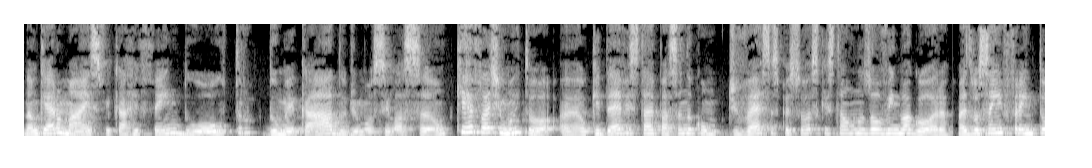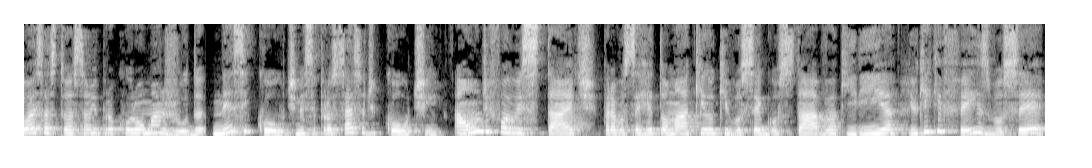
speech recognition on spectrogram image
não quero mais ficar refém do outro, do mercado, de uma oscilação, que reflete muito é, o que deve estar passando com diversas pessoas que estão nos ouvindo agora. Mas você enfrentou essa situação e procurou uma ajuda. Nesse coach, nesse processo de coaching, aonde foi o start para você retomar aquilo que você gostava, queria e o que que fez você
